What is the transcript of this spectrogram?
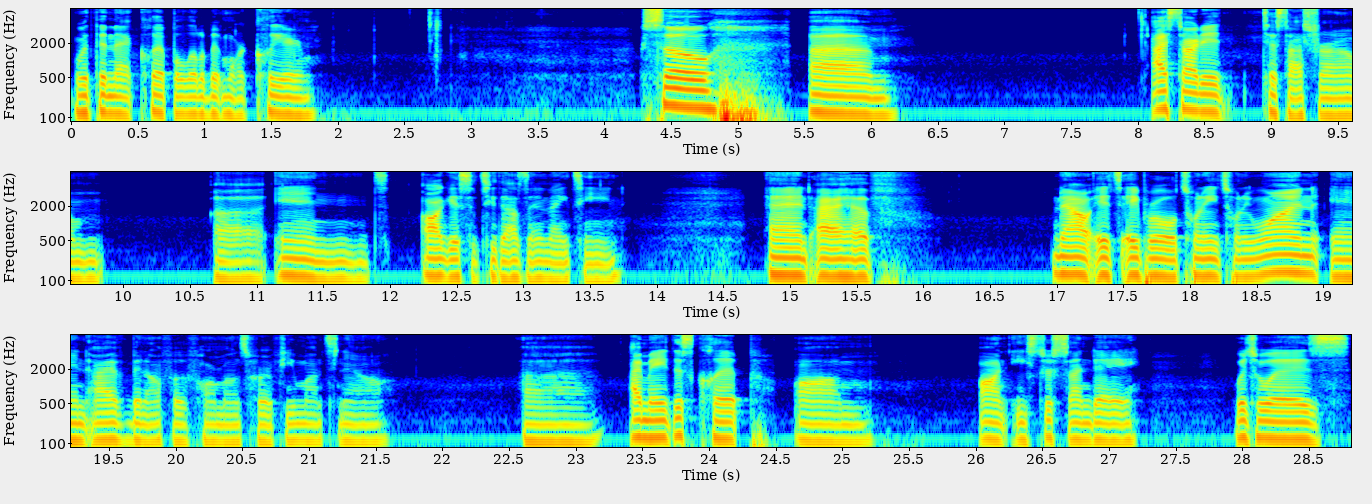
within that clip a little bit more clear. So, um, I started testosterone uh, in August of 2019, and I have now it's April 2021, and I've been off of hormones for a few months now. Uh, I made this clip um, on Easter Sunday, which was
